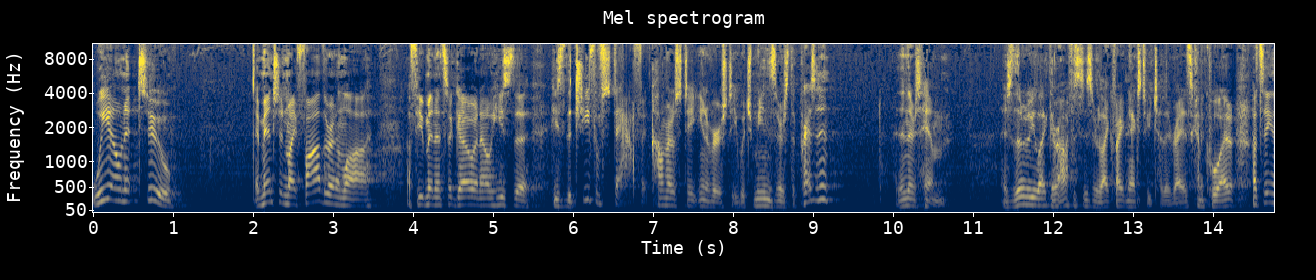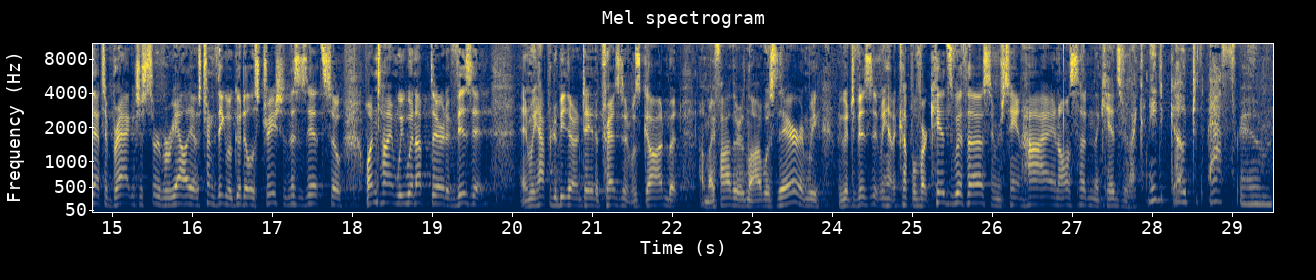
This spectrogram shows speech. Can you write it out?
We own it too. I mentioned my father in law a few minutes ago. I know he's the, he's the chief of staff at Colorado State University, which means there's the president and then there's him. It's literally like their offices are like right next to each other, right? It's kind of cool. I'm not saying that to brag, it's just sort of a reality. I was trying to think of a good illustration. This is it. So one time we went up there to visit, and we happened to be there on the day the president was gone, but uh, my father in law was there, and we, we went to visit. And we had a couple of our kids with us, and we were saying hi, and all of a sudden the kids were like, I need to go to the bathroom.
